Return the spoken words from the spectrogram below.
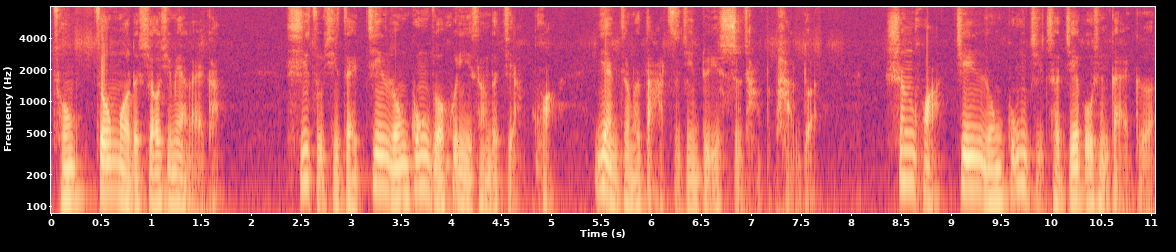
从周末的消息面来看，习主席在金融工作会议上的讲话，验证了大资金对于市场的判断。深化金融供给侧结构性改革，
